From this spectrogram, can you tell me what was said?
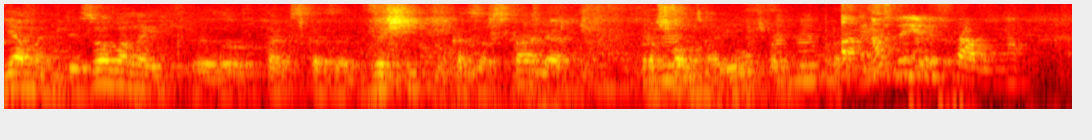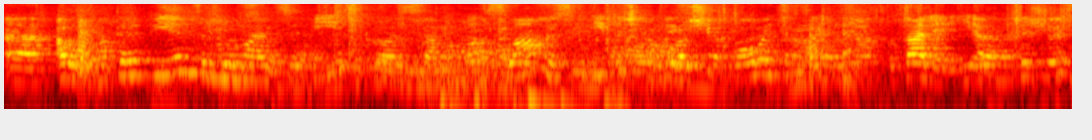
Я мобилизованный, э, так сказать, защитник Азовсталя, прошел Мариуполь. про- У е, ароматерапія, це вмивається віск з маслами, з квіточками, розчерковується це понятно. Далі є щось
